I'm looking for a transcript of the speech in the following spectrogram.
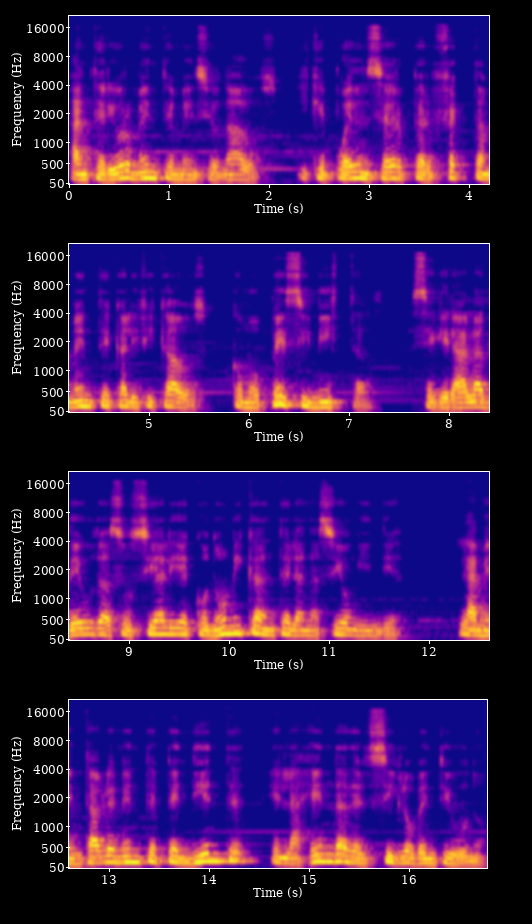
anteriormente mencionados y que pueden ser perfectamente calificados como pesimistas, seguirá la deuda social y económica ante la nación india lamentablemente pendiente en la agenda del siglo XXI,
